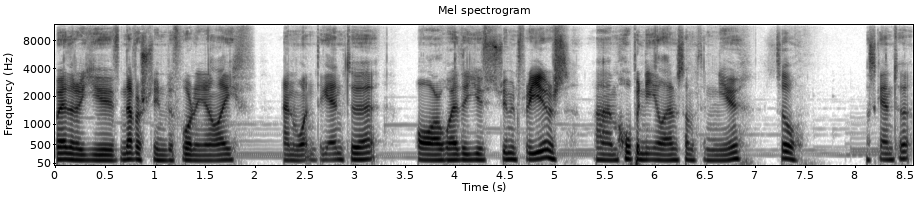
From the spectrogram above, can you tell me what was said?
Whether you've never streamed before in your life and wanting to get into it or whether you've streamed for years, I'm hoping that you learn something new. So let's get into it.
